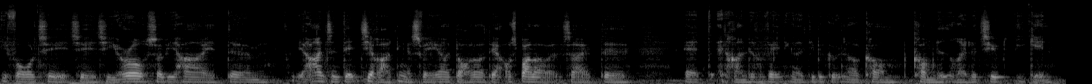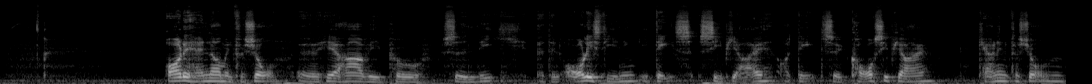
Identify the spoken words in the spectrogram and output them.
i forhold til, til, til euro, så vi har, et, øh, vi har en tendens i retning af svagere dollar. Det afspejler altså, at, øh, at, at renteforventningerne de begynder at komme, komme ned relativt igen. Og det handler om inflation. Øh, her har vi på side 9 øh, den årlige stigning i dels CPI og dels øh, core CPI, kerneinflationen.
